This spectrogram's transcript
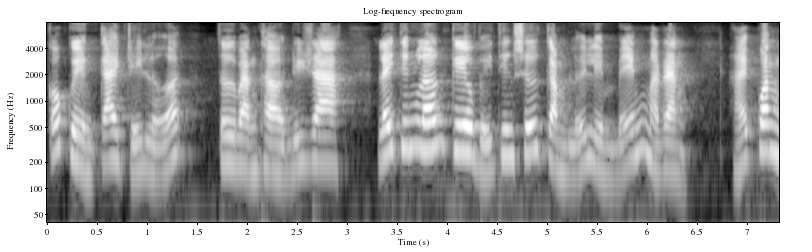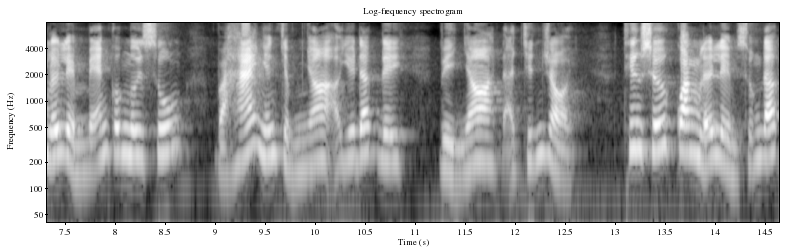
có quyền cai trị lửa, từ bàn thờ đi ra, lấy tiếng lớn kêu vị thiên sứ cầm lưỡi liềm bén mà rằng, hãy quăng lưỡi liềm bén của ngươi xuống và hái những chùm nho ở dưới đất đi, vì nho đã chín rồi. Thiên sứ quăng lưỡi liềm xuống đất,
